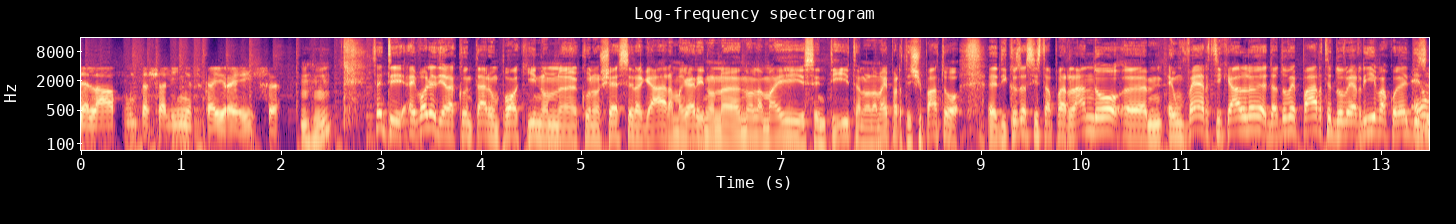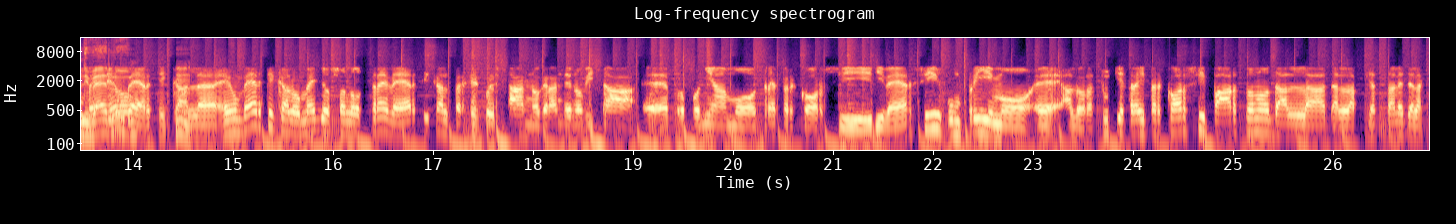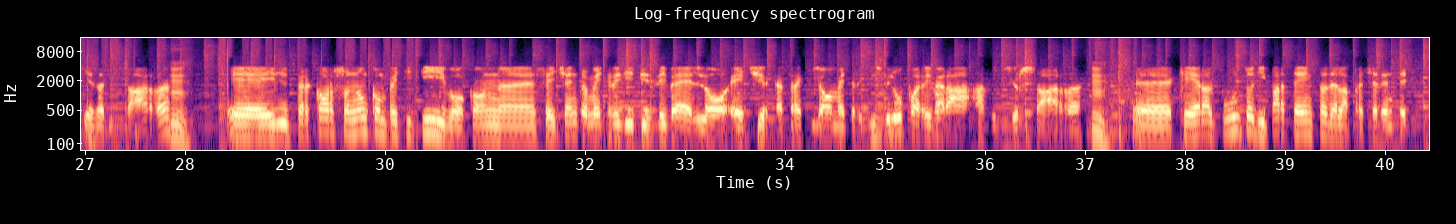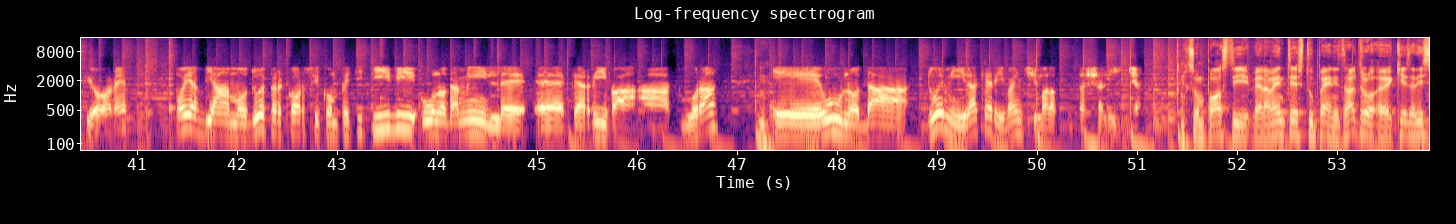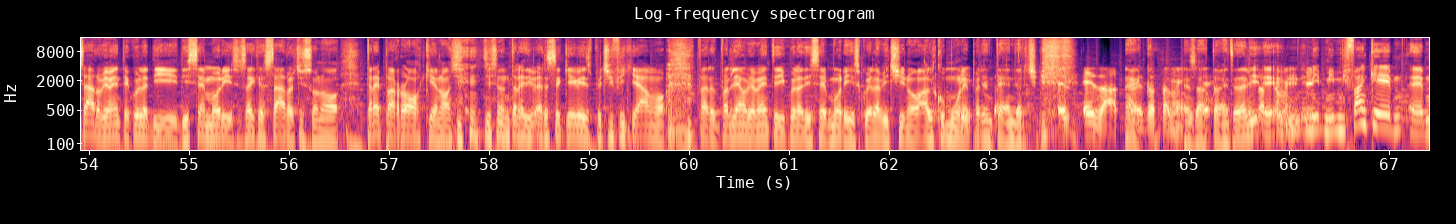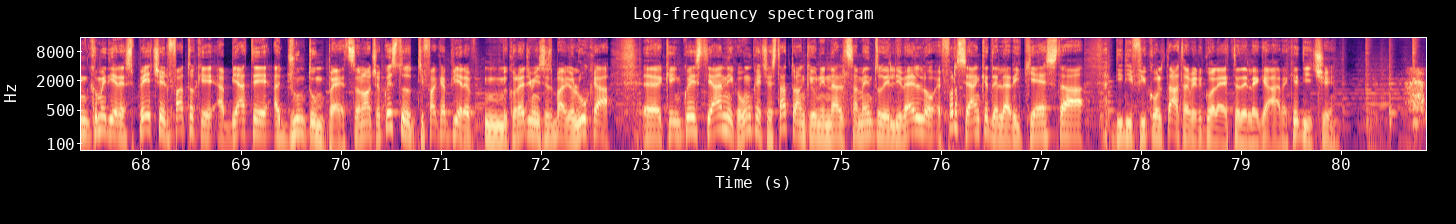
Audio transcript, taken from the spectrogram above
della Punta Scialigno Sky Race. Mhm. Senti, hai voglia di raccontare un po' a chi non eh, conoscesse la gara, magari non, eh, non l'ha mai sentita, non ha mai partecipato, eh, di cosa si sta parlando? Ehm, è un vertical? Da dove parte? Dove arriva? Qual è il È un, ve- dislivello? è un vertical, è un vertical o meglio sono tre vertical perché quest'anno, grande novità, eh, proponiamo tre percorsi diversi. Un primo, eh, allora tutti e tre i percorsi partono dal- dalla piazzale della chiesa di Sar. Mm. E il percorso non competitivo con eh, 600 metri di dislivello e circa 3 km di sviluppo arriverà a Viziursar, Mm. eh, che era il punto di partenza della precedente edizione. Poi abbiamo due percorsi competitivi, uno da 1000 eh, che arriva a Tura Mm. e uno da 2000 che arriva in cima alla Punta Scialigna. Sono posti veramente stupendi. Tra l'altro, eh, Chiesa di Saro, ovviamente quella di, di Saint Maurice. Sai che a Saro ci sono tre parrocchie, no? ci, sono tre diverse chiese. Specifichiamo, par- parliamo ovviamente di quella di Saint Maurice, quella vicino al comune Sì, per esatto. intenderci. Es- esatto, Ecco, esattamente. esattamente. Lì, eh, Esattamente. mi, mi- mi fa anche, ehm, come dire, specie il fatto che abbiate aggiunto un pezzo, no? Cioè, questo ti fa capire, mm, correggimi se sbaglio, Luca, eh, che in questi anni comunque c'è stato anche un innalzamento del livello e forse anche della richiesta di difficoltà, tra virgolette, delle gare. Che dici?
